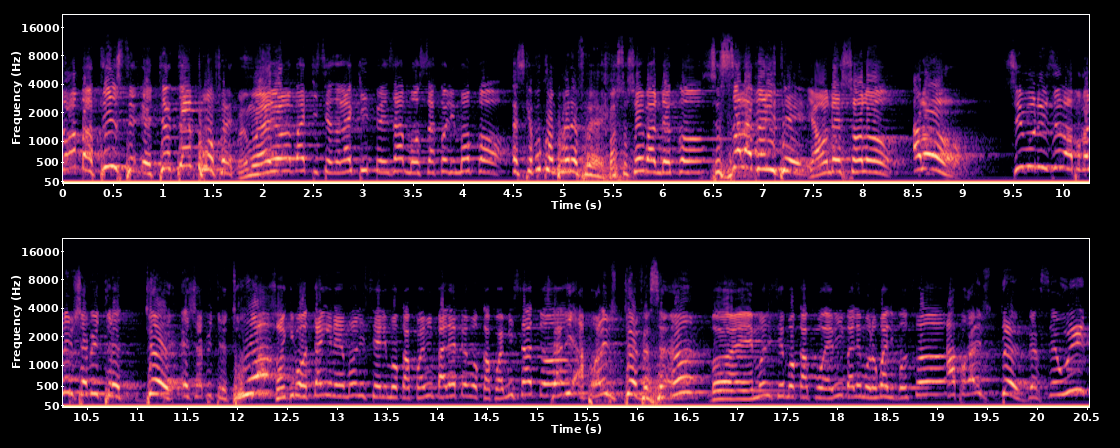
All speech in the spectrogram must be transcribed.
Jean-Baptiste était un prophète. Est-ce que vous comprenez, frère? C'est ça la vérité. Alors, si vous lisez l'Apocalypse chapitre 2 et chapitre 3, soki botangi na emoniseli mokapo ya mibale mpe mokapo ya misato c'est-à-dire Apocalypse 2, verset 1, Bo, emoniseli mokapo ya mibale molongo ya liboso Apocalypse 2, verset 8,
